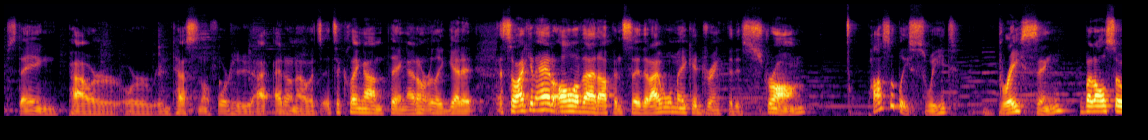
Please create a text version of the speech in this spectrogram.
staying power or intestinal fortitude. I, I don't know. It's, it's a Klingon thing. I don't really get it. So I can add all of that up and say that I will make a drink that is strong, possibly sweet, bracing, but also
